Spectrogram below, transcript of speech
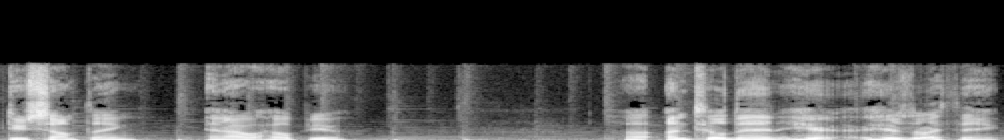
do something, and I will help you. Uh, until then, here here's what I think.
